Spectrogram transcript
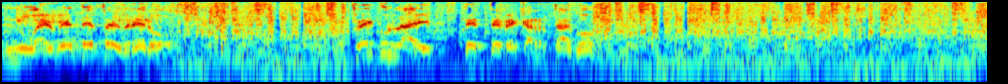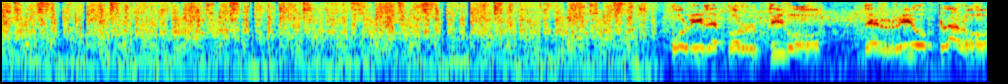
9 de febrero. Facebook Live de TV Cartago. Polideportivo de Río Claro,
